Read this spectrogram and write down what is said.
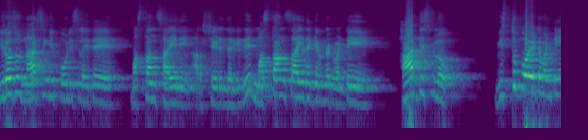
ఈరోజు నార్సింగి పోలీసులు అయితే మస్తాన్ సాయిని అరెస్ట్ చేయడం జరిగింది. మస్తాన్ సాయి దగ్గర ఉన్నటువంటి హార్డ్ డిస్క్లో విస్తుపోయేటువంటి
